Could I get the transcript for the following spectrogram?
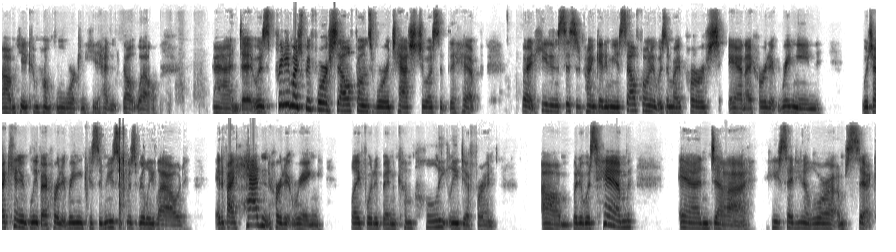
Um, he had come home from work and he hadn't felt well. And it was pretty much before cell phones were attached to us at the hip. But he had insisted upon getting me a cell phone. It was in my purse, and I heard it ringing, which I can't even believe I heard it ringing because the music was really loud. And if I hadn't heard it ring, life would have been completely different. Um, but it was him, and uh, he said, You know, Laura, I'm sick.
